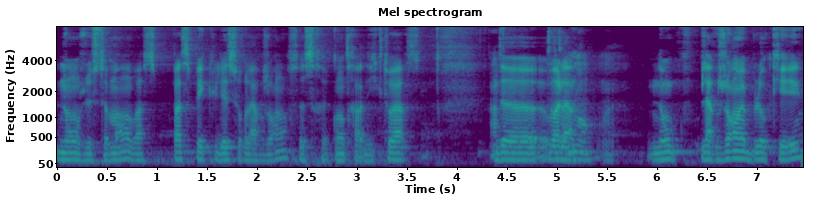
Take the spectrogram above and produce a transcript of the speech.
non, justement, on va pas spéculer sur l'argent. Ce serait contradictoire Ah, de voilà. Ouais. Donc l'argent est bloqué,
